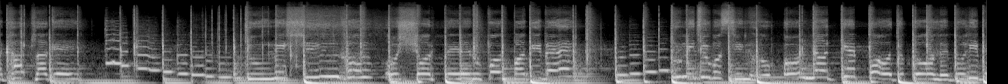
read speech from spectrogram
আঘাত লাগে। তুমি সিংহ ও সর্পের উপর পা দিবে। তুমি যুব সিংহ ও নাগ্যে পদ তলে বলিবে।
